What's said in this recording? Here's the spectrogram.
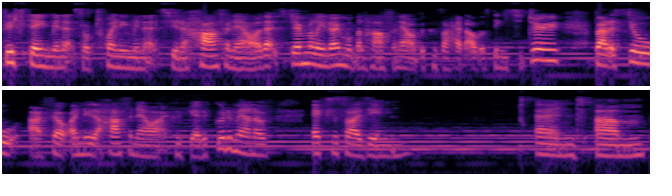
15 minutes or 20 minutes, you know, half an hour, that's generally no more than half an hour because I had other things to do. But it still, I felt, I knew that half an hour I could get a good amount of exercise in and, um,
